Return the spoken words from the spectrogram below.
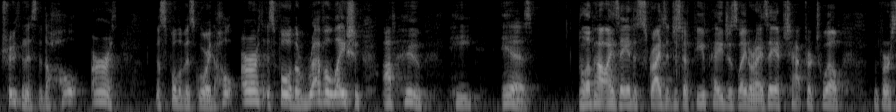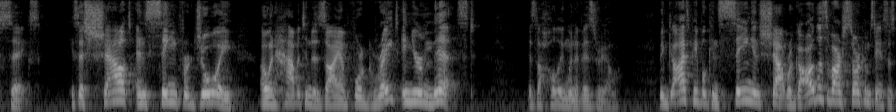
truth in this that the whole earth is full of His glory. The whole earth is full of the revelation of who He is. I love how Isaiah describes it just a few pages later Isaiah chapter 12, verse 6. He says, Shout and sing for joy, O inhabitant of Zion, for great in your midst is the Holy One of Israel. That God's people can sing and shout regardless of our circumstances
